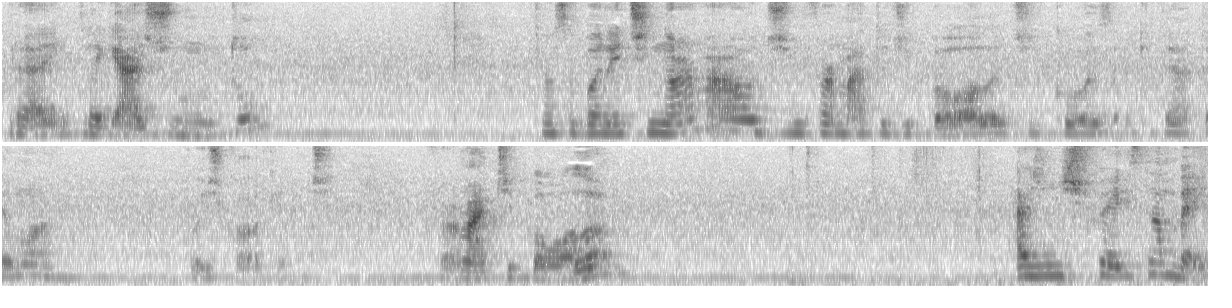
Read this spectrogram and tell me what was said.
pra entregar junto. Que é um sabonete normal, de em formato de bola, de coisa. Aqui tem até uma coisa de cola quente. Formato de bola. A gente fez também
